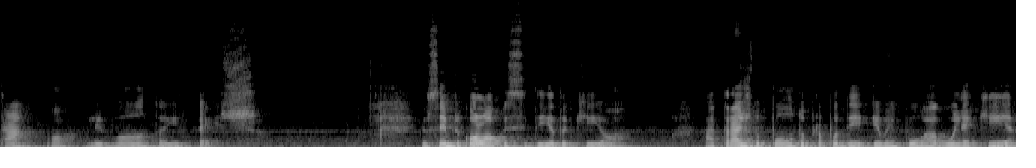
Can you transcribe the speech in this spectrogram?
tá? Ó, levanta e fecha. Eu sempre coloco esse dedo aqui, ó, atrás do ponto para poder, eu empurro a agulha aqui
